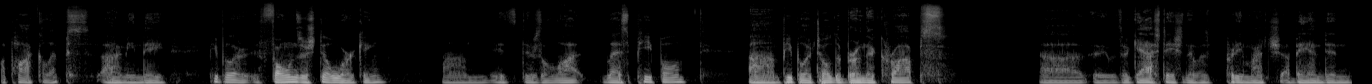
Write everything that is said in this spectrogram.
apocalypse. I mean, they people are phones are still working. Um, it's there's a lot less people. Um, people are told to burn their crops. Uh, there was a gas station that was pretty much abandoned,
